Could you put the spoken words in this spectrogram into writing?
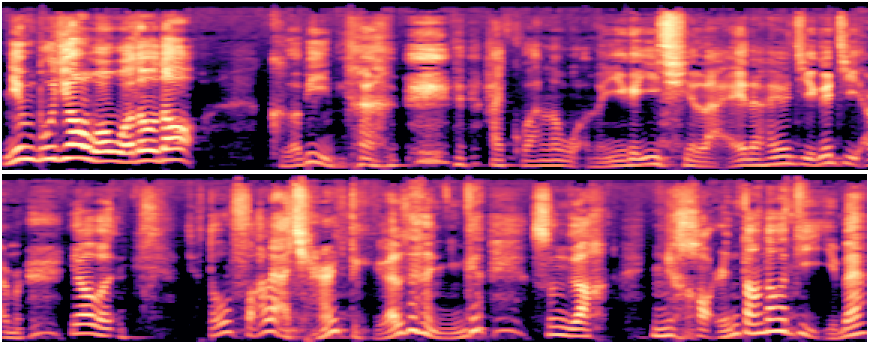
您不叫我我都到。隔壁你看，还关了我们一个一起来的，还有几个姐们儿，要不就都罚俩钱得了。你看，孙哥，你好人当到底呗。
